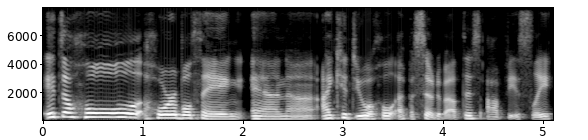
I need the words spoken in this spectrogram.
it's a whole horrible thing. And uh, I could do a whole episode about this, obviously.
